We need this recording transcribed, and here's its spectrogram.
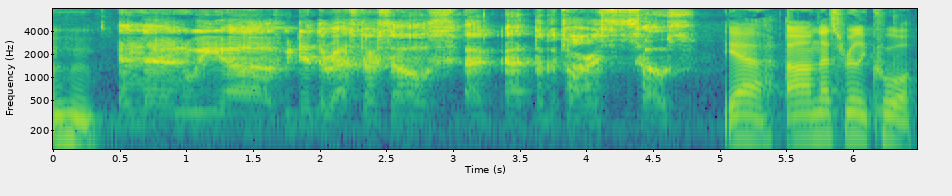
Mm-hmm. and then we uh, we did the rest ourselves at, at the guitarist's house. Yeah, um, that's really cool.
